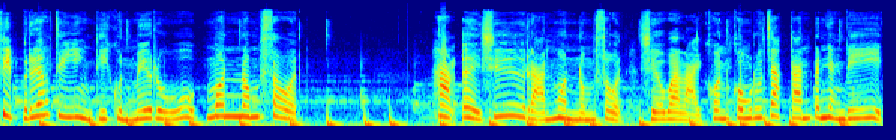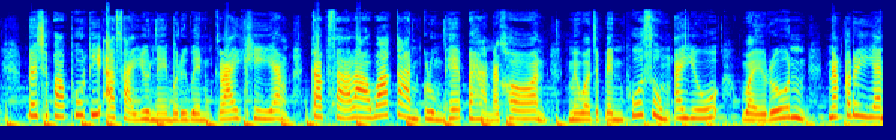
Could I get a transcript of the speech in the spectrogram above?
10 เรื่องจริงที่คุณไม่รู้ มนนมสด หากเอ่ยชื่อร้านมนนมสด เชื่อว่าหลายคนคงรู้จักกันเป็นอย่างดี โดยเฉพาะผู้ที่อาศัยอยู่ในบริเวณใกล้เคียง กับศาลาว่าการกรุงเทพมหานคร ไม่ว่าจะเป็นผู้สูงอายุ วัยรุ่น นักเรียน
